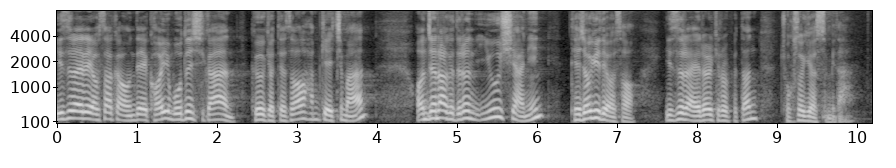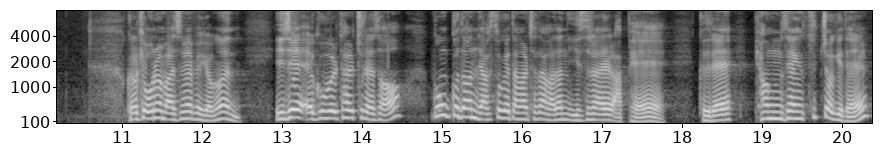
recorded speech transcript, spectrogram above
이스라엘의 역사 가운데 거의 모든 시간 그 곁에서 함께 했지만 언제나 그들은 이웃이 아닌 대적이 되어서 이스라엘을 괴롭혔던 족속이었습니다. 그렇게 오늘 말씀의 배경은 이제 애굽을 탈출해서 꿈꾸던 약속의 땅을 찾아가던 이스라엘 앞에 그들의 평생 숙적이 될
